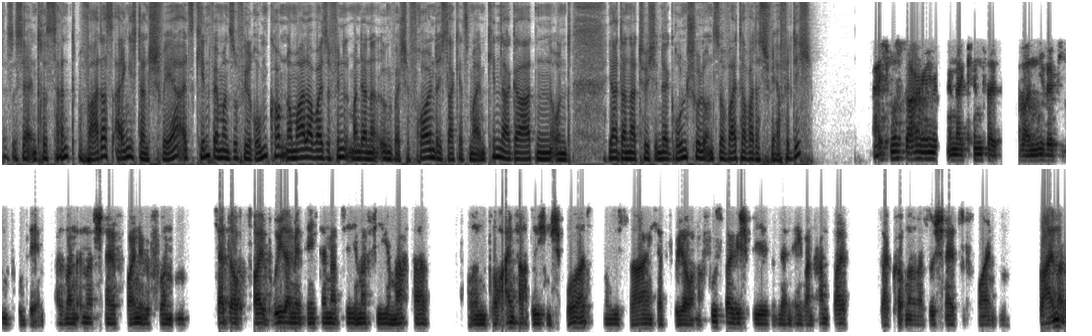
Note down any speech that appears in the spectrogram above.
Das ist ja interessant. War das eigentlich dann schwer als Kind, wenn man so viel rumkommt? Normalerweise findet man dann, dann irgendwelche Freunde, ich sag jetzt mal im Kindergarten und ja, dann natürlich in der Grundschule und so weiter. War das schwer für dich? Ich muss sagen, in der Kindheit war nie wirklich ein Problem. Also man hat immer schnell Freunde gefunden. Ich hatte auch zwei Brüder, mit denen ich dann natürlich immer viel gemacht habe. Und auch einfach durch den Sport, muss ich sagen. Ich habe früher auch noch Fußball gespielt und dann irgendwann Handball. Da kommt man mal so schnell zu Freunden. War immer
